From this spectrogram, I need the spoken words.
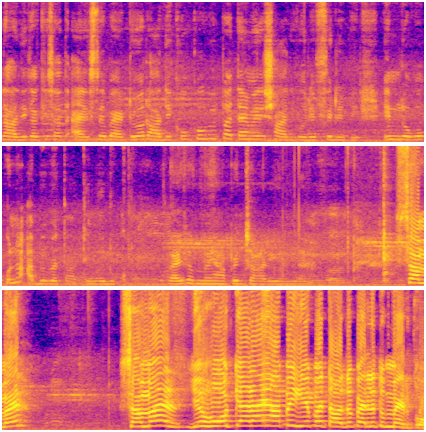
राधिका के साथ ऐसे बैठे हो और राधिका को भी पता है मेरी शादी हो रही है फिर भी। इन लोगों को ना अभी बताती हूँ रुको। गाइस अब मैं यहाँ पे जा रही हूँ अंदर। समर! समर ये हो क्या रहा है यहाँ पे? ये बता दो पहले तुम मेरे को।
